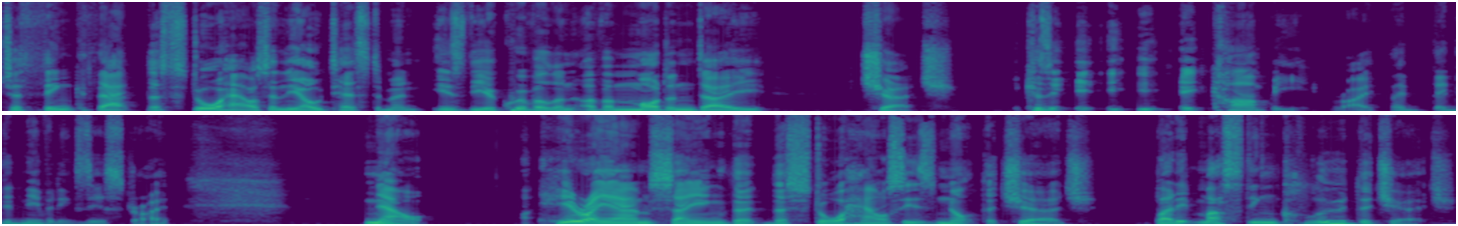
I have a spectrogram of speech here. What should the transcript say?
to think that the storehouse in the Old Testament is the equivalent of a modern day church because it, it, it, it can't be right they, they didn't even exist right now here i am saying that the storehouse is not the church but it must include the church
